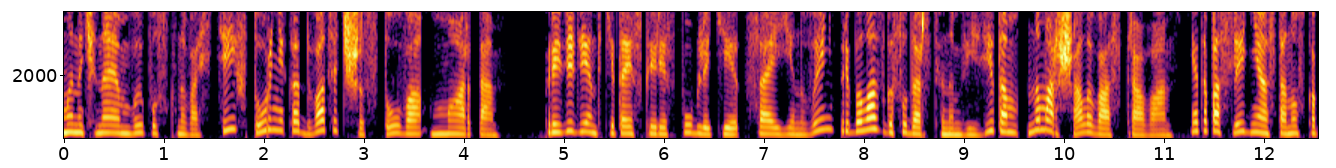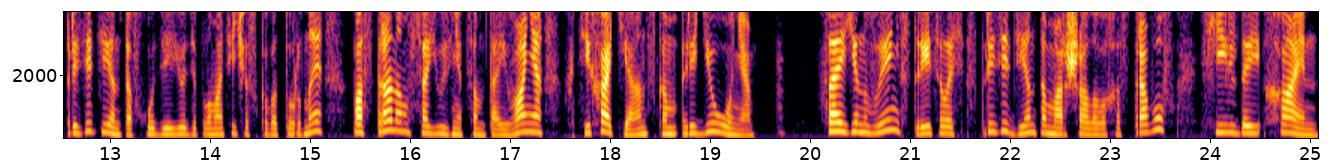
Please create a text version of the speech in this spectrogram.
Мы начинаем выпуск новостей вторника 26 марта. Президент Китайской республики Цай Янвэнь прибыла с государственным визитом на Маршалловы острова. Это последняя остановка президента в ходе ее дипломатического турне по странам-союзницам Тайваня в Тихоокеанском регионе. Цай Янвэнь встретилась с президентом Маршаловых островов Хильдой Хайн.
